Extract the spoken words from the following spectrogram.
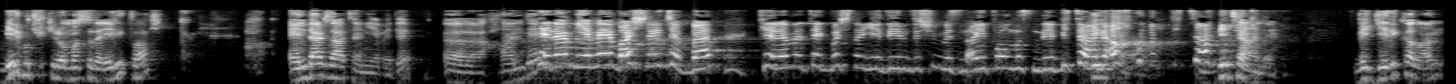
Bir buçuk kilo masada erik var. Ender zaten yemedi. Ee, Hande Kerem yemeye başlayınca ben Kerem'e tek başına yediğini düşünmesin, ayıp olmasın diye bir tane Bir- aldım. Bir tane. bir tane. Ve geri kalan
